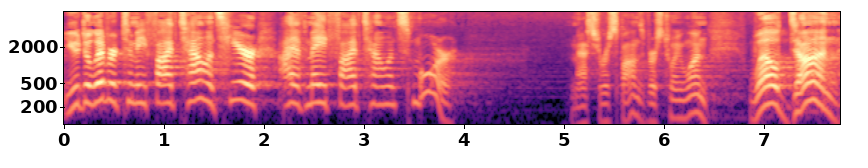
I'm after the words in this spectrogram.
you delivered to me five talents. Here I have made five talents more. Master responds, verse 21 well done,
